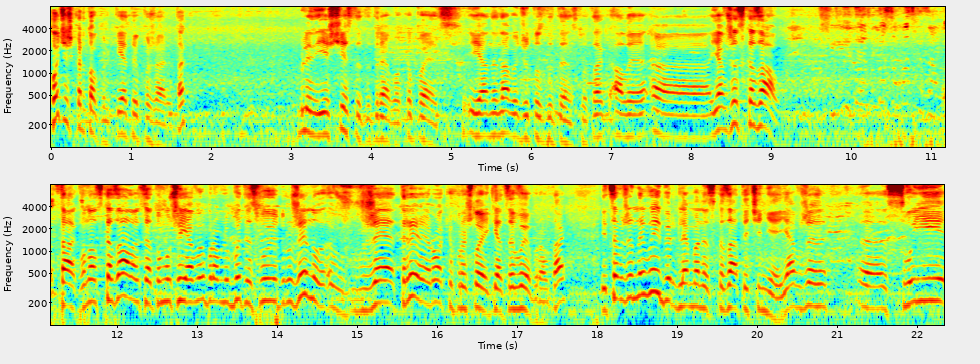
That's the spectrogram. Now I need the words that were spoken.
Хочеш картопельки, я тобі пожарю, так? Блін, її чистити треба, капець. І я ненавиджу то з дитинства, так? Але е, я вже сказав. Так, воно сказалося, тому що я вибрав любити свою дружину. Вже три роки пройшло, як я це вибрав, так? І це вже не вибір для мене сказати чи ні. Я вже е, свої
